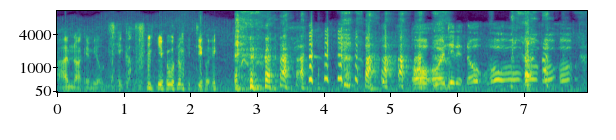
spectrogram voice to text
I'm not gonna be able to take off from here. What am I doing? Oh, oh, I did it. No. Oh, oh, oh, oh, oh.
